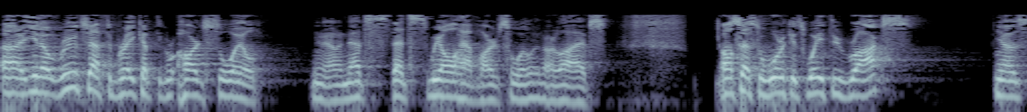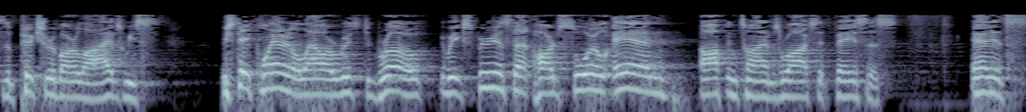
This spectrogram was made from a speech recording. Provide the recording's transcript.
Uh, you know, roots have to break up the hard soil, you know, and that's, that's, we all have hard soil in our lives. Also has to work its way through rocks. You know, this is a picture of our lives. We, we stay planted and allow our roots to grow. We experience that hard soil and oftentimes rocks that face us. And it's,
